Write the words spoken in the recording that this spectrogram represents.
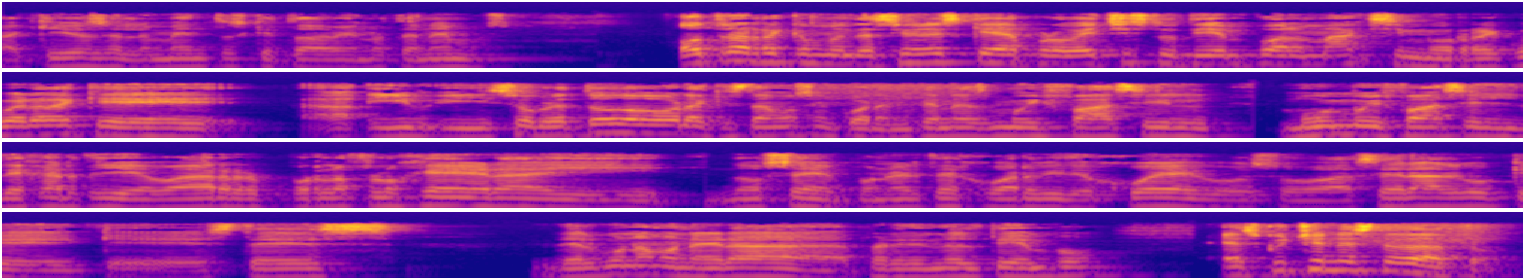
aquellos elementos que todavía no tenemos. Otra recomendación es que aproveches tu tiempo al máximo. Recuerda que, ah, y, sobre todo ahora que estamos en cuarentena, es muy fácil, muy, muy fácil dejarte llevar por la flojera y, no sé, ponerte a jugar videojuegos o hacer algo que, que estés de alguna manera perdiendo el tiempo. Escuchen este dato.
